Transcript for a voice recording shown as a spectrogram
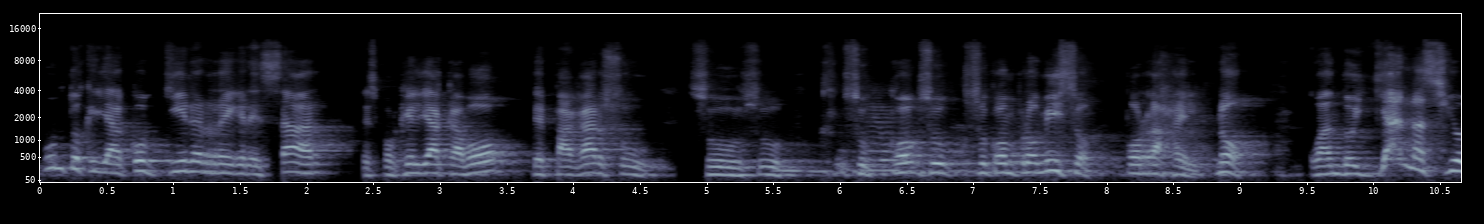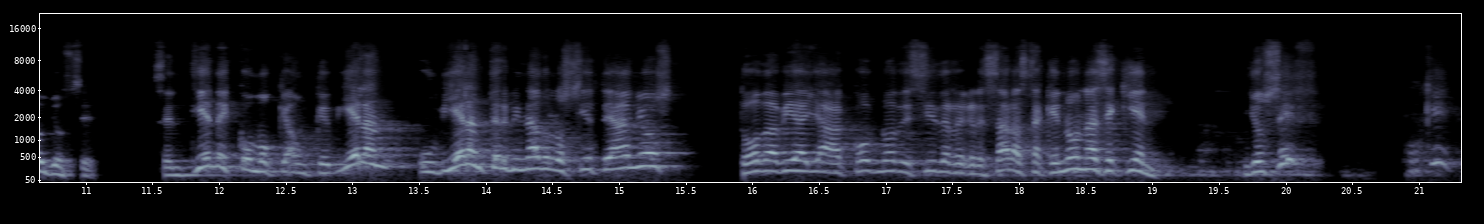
punto que Jacob quiere regresar es porque él ya acabó de pagar su, su, su, su, compromiso por Rachel. No, cuando ya nació Yosef, se entiende como que aunque hubieran, hubieran terminado los siete años, todavía Jacob no decide regresar hasta que no nace quién? Yosef. ¿Por qué?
